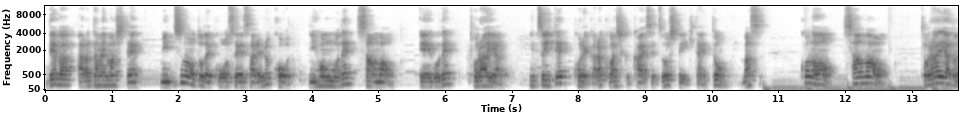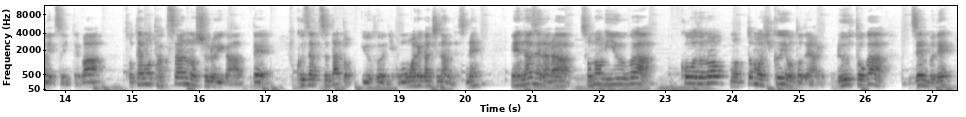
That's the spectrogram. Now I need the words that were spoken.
では改めまして3つの音で構成されるコード日本語で3和音英語でトライアドについてこれから詳しく解説をしていきたいと思います。この3和音トライアドについてはとてもたくさんの種類があって複雑だというふうに思われがちなんですね。えーなぜならその理由はコードの最も低い音であるルートが全部で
